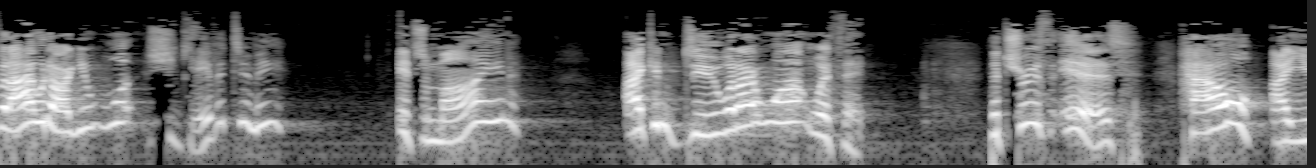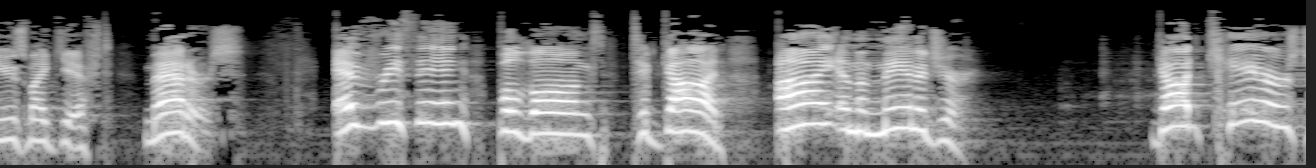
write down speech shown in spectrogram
But I would argue, what? She gave it to me. It's mine. I can do what I want with it. The truth is, how I use my gift matters. Everything belongs to God. I am a manager. God cares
